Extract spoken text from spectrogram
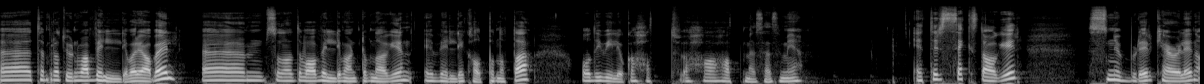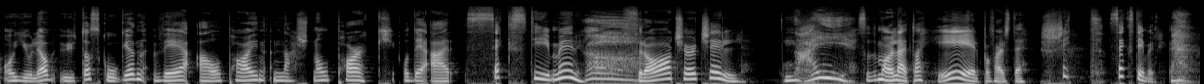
Eh, temperaturen var veldig variabel, eh, sånn at det var veldig varmt om dagen, eh, veldig kaldt på natta, og de ville jo ikke ha hatt, ha hatt med seg så mye. Etter seks dager snubler Carolyn og Julian ut av skogen ved Alpine National Park, og det er seks timer fra Churchill. Nei! Så de har jo leita helt på feil sted. Shit! Seks timer.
